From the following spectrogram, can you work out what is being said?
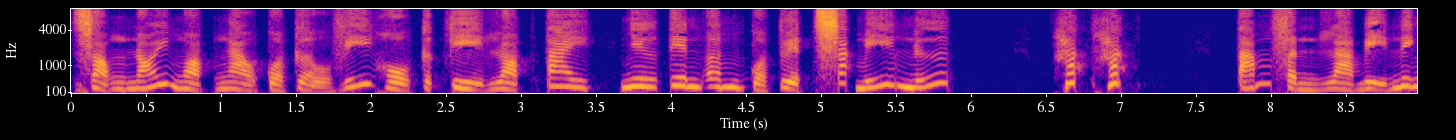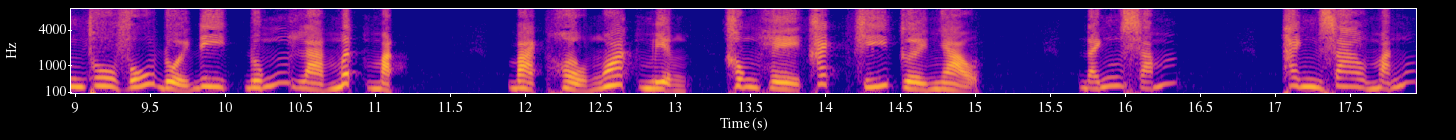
Giọng nói ngọt ngào của cửu vĩ hồ cực kỳ lọt tai, như tiên âm của tuyệt sắc mỹ nữ. Hắc hắc! Tám phần là bị Ninh Thu Vũ đuổi đi, đúng là mất mặt. Bạch hổ ngoác miệng, không hề khách khí cười nhạo. Đánh sắm. Thanh giao mắng.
